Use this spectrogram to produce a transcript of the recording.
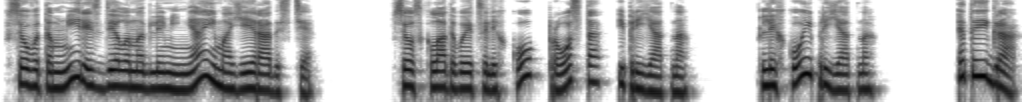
Все в этом мире сделано для меня и моей радости. Все складывается легко, просто и приятно. Легко и приятно. Это игра.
